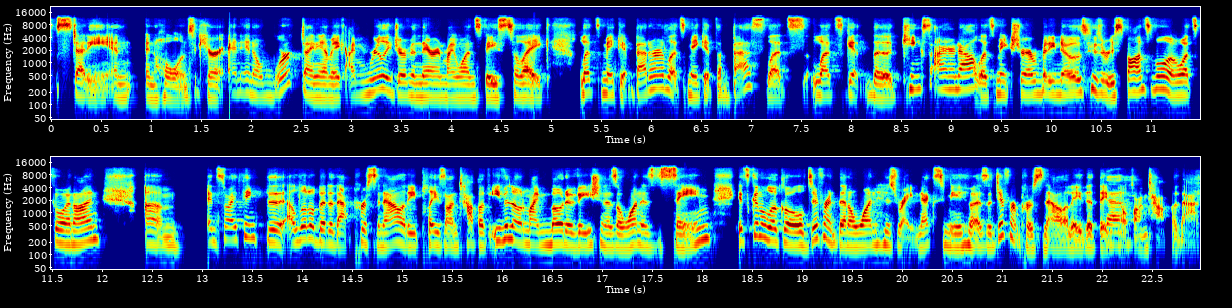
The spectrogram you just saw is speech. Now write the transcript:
steady and and whole and secure and in a work dynamic i'm really driven there in my one space to like let's make it better let's make it the best let's let's get the kinks ironed out let's make sure everybody knows who's responsible and what's going on um, and so I think that a little bit of that personality plays on top of, even though my motivation as a one is the same, it's going to look a little different than a one who's right next to me who has a different personality that they yeah. built on top of that.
